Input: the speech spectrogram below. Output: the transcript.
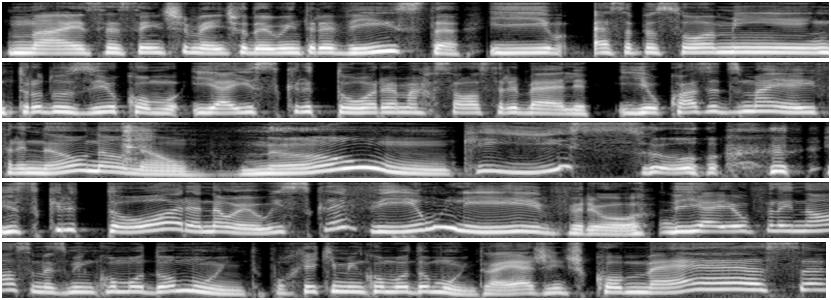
mas recentemente eu dei uma entrevista e essa pessoa me introduziu como e a escritora é Marcela Ceribelli. E eu quase desmaiei. Falei: não, não, não. Não! Que isso? escritora? Não, eu escrevi um livro. E aí eu falei: nossa, mas me incomodou muito. Por que, que me incomodou muito? Aí a gente começa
